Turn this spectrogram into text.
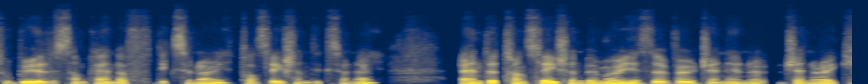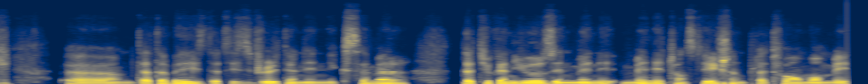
to build some kind of dictionary, translation dictionary. And the translation memory is a very gener generic um, database that is written in XML that you can use in many many translation platform or ma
